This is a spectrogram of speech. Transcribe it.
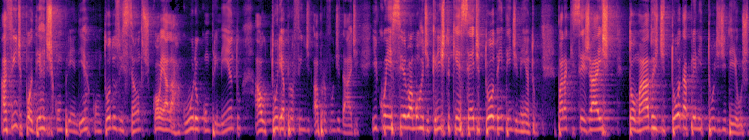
a fim de poderdes compreender com todos os santos qual é a largura, o comprimento, a altura e a profundidade, e conhecer o amor de Cristo que excede todo entendimento, para que sejais tomados de toda a plenitude de Deus.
